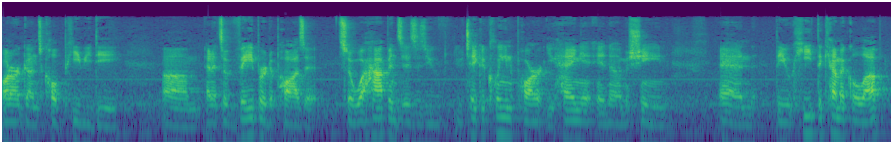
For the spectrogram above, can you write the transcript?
on our guns called PVD, um, and it's a vapor deposit. So what happens is is you you take a clean part, you hang it in a machine, and you heat the chemical up,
